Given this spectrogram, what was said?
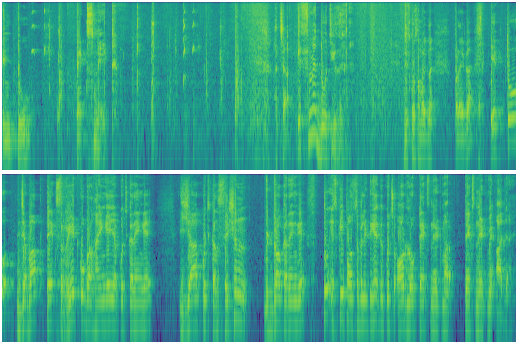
into TextNet अच्छा इसमें दो चीज़ें हैं। जिसको समझना पड़ेगा। एक तो जब आप टैक्स रेट को बढ़ाएँगे या कुछ करेंगे, या कुछ कंसेशन विड्रॉ करेंगे तो इसकी पॉसिबिलिटी है कि कुछ और लोग टैक्स नेट में टैक्स नेट में आ जाएँ।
